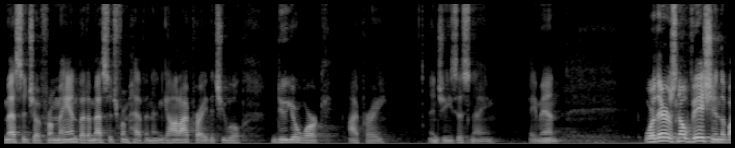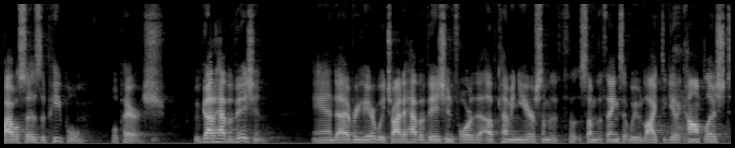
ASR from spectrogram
message of, from man, but a message from heaven. And God, I pray that you will do your work. I pray in Jesus' name. Amen. Where there is no vision, the Bible says the people will perish. We've got to have a vision. And uh, every year we try to have a vision for the upcoming year, some of the, th- some of the things that we would like to get accomplished,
